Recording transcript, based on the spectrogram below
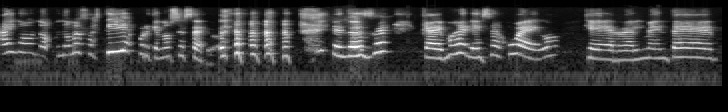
Ay, no, no, no me fastidies porque no sé hacerlo. Entonces caemos en ese juego que realmente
